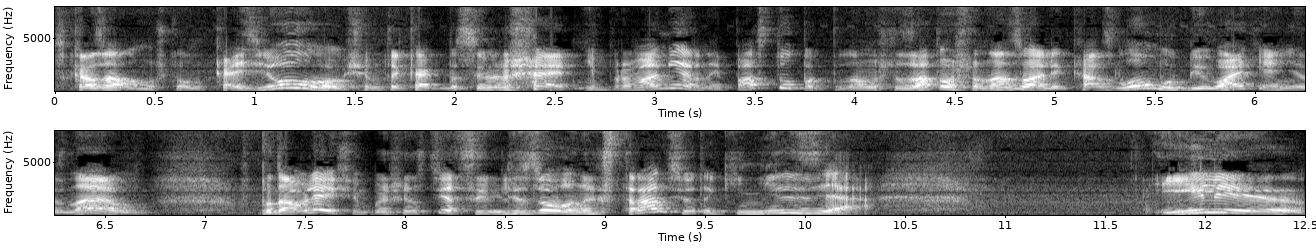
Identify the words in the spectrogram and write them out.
сказал ему, что он козел, в общем-то, как бы совершает неправомерный поступок, потому что за то, что назвали козлом, убивать, я не знаю, подавляющем большинстве цивилизованных стран все-таки нельзя. Или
